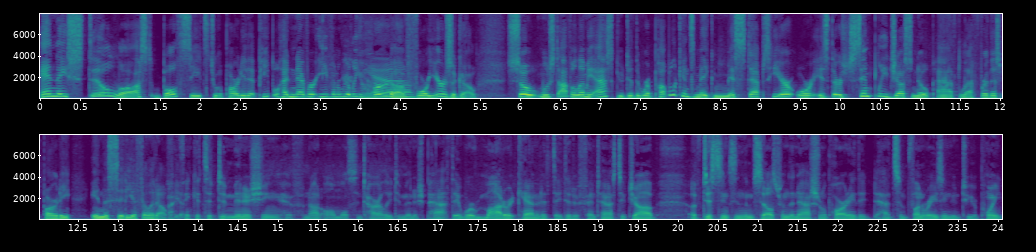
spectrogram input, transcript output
and they still lost both seats to a party that people had never even really heard Yeah. of four years ago. So, Mustafa, let me ask you: Did the Republicans make missteps here, or is there simply just no path left for this party in the city of Philadelphia? I think it's a diminishing, if not almost entirely diminished path. They were moderate candidates. They did a fantastic job of distancing themselves from the National Party. They had some fundraising, and to your point,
